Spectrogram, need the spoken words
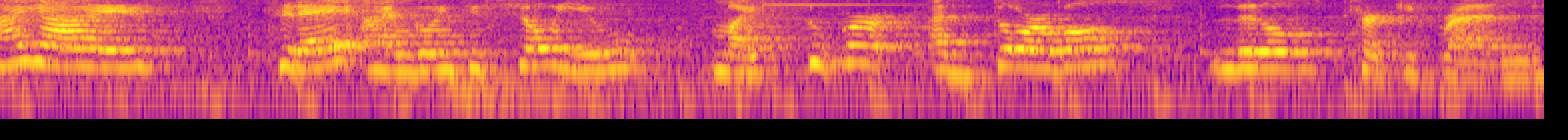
Hi guys! Today I'm going to show you my super adorable little turkey friend.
